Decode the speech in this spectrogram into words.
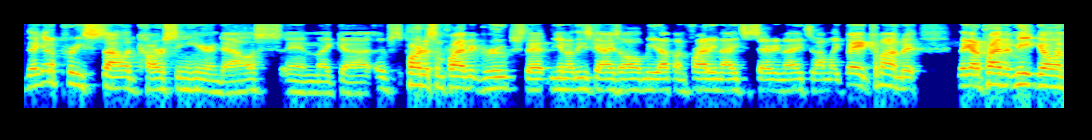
they got a pretty solid car scene here in Dallas, and like uh, it's part of some private groups that you know these guys all meet up on Friday nights and Saturday nights, and I'm like, babe, come on, they got a private meet going.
